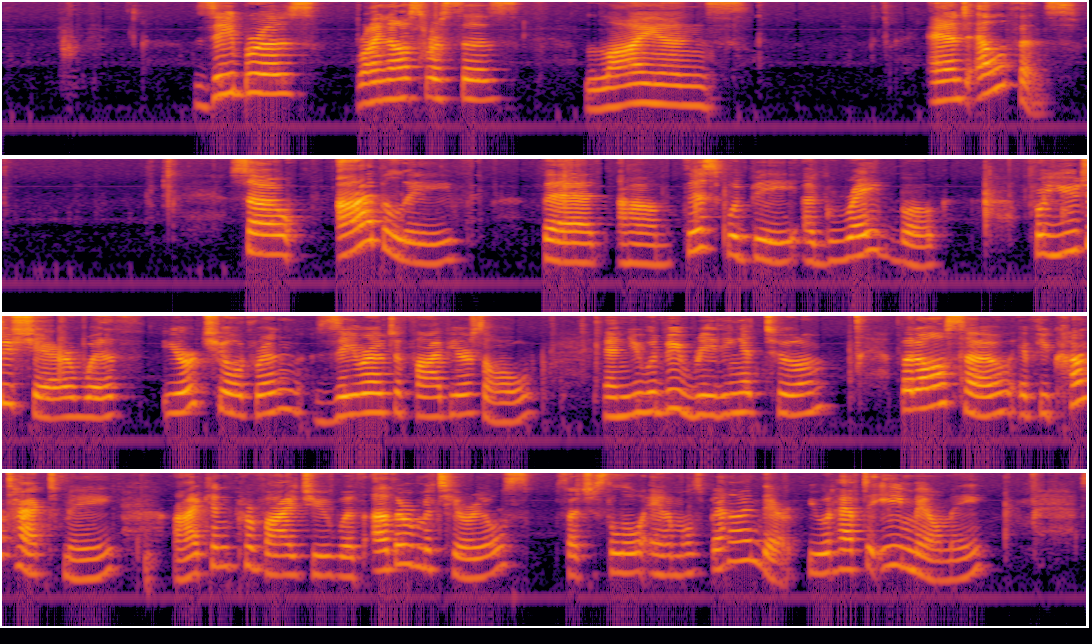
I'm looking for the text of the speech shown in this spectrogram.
zebras, rhinoceroses, lions, and elephants. So I believe that um, this would be a great book for you to share with your children, zero to five years old, and you would be reading it to them. But also, if you contact me, I can provide you with other materials, such as the little animals behind there. You would have to email me.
